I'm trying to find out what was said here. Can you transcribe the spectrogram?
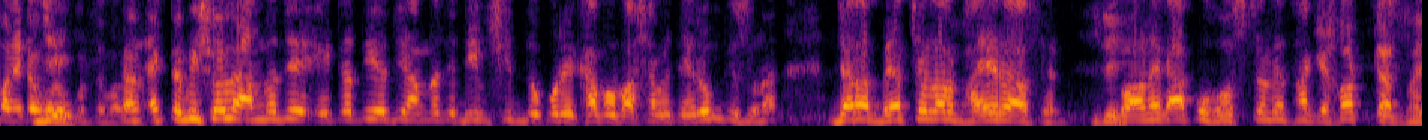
পানিটা গরম করতে পারবেন। কারণ একটা বিষয় হলো আমরা যে এটা দিয়ে যে আমরা যে ডিম সিদ্ধ করে খাব বাসা বাড়িতে এরকম কিছু না। যারা ব্যাচেলার ভাইয়েরা আছেন বা অনেক আপু হোস্টেলে থাকেন শর্টকাট ভাই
